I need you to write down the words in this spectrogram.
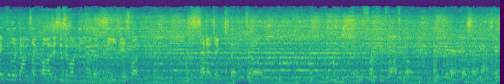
I said to look, I was like, oh, this is the one that you know, the easiest one. And I jinxed it, so... Sounds fucking class, but... Yeah, that sound massive.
